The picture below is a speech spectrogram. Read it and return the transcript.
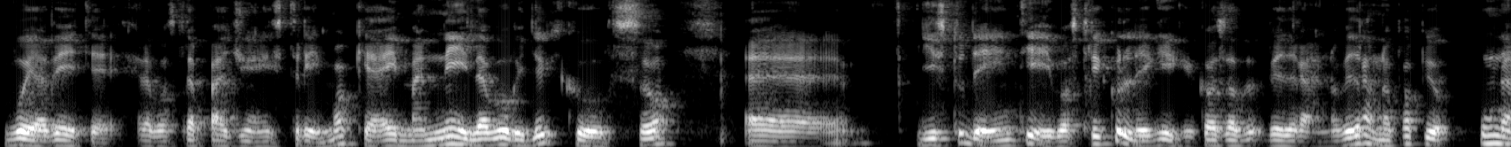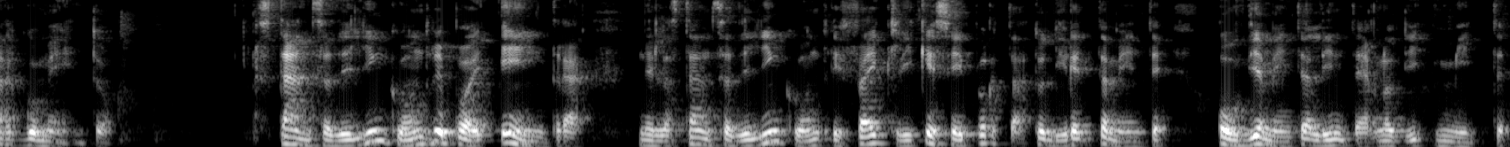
voi avete la vostra pagina di stream, ok, ma nei lavori del corso eh, gli studenti e i vostri colleghi che cosa vedranno? Vedranno proprio un argomento, stanza degli incontri, poi entra nella stanza degli incontri, fai clic e sei portato direttamente ovviamente all'interno di Meet.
